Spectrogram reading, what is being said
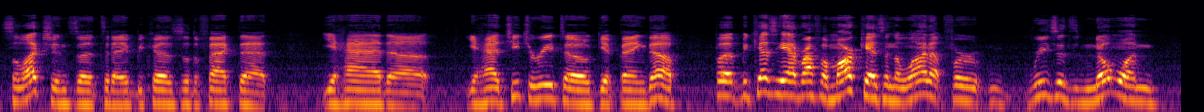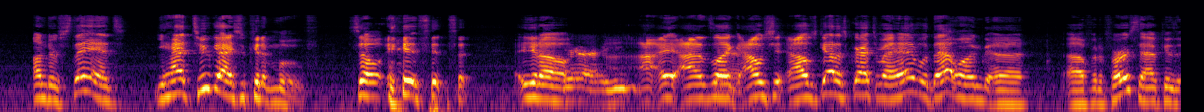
selections uh, today because of the fact that you had uh, you had Chicharito get banged up, but because he had Rafa Marquez in the lineup for reasons no one understands, you had two guys who couldn't move. So it's, it's you know, Yeah, he- I I was like Yeah. I was I was kind of scratching my head with that one uh, uh, for the first half because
